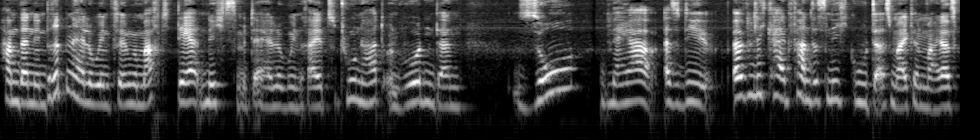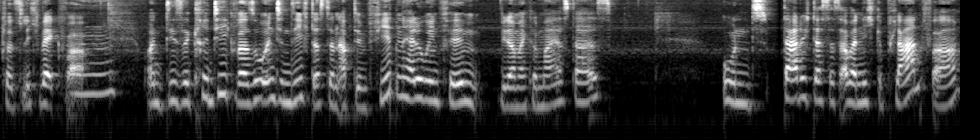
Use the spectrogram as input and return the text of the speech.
haben dann den dritten Halloween-Film gemacht, der nichts mit der Halloween-Reihe zu tun hat und wurden dann so, naja, also die Öffentlichkeit fand es nicht gut, dass Michael Myers plötzlich weg war. Mhm. Und diese Kritik war so intensiv, dass dann ab dem vierten Halloween-Film wieder Michael Myers da ist. Und dadurch, dass das aber nicht geplant war,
